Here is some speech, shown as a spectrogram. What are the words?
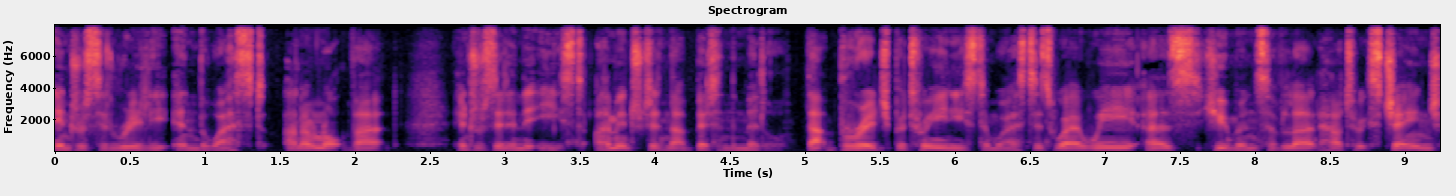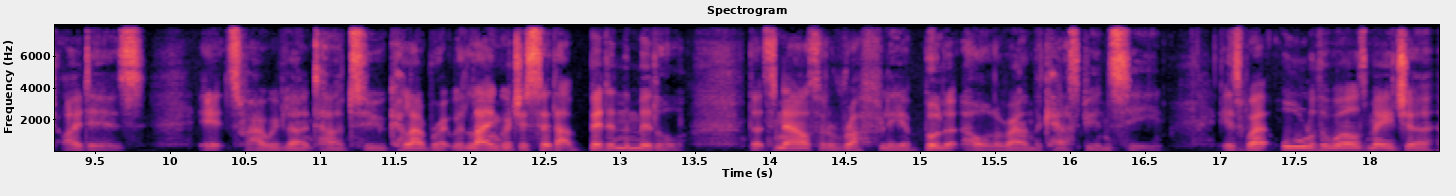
interested really in the West, and I'm not that interested in the East. I'm interested in that bit in the middle. That bridge between East and West is where we as humans have learnt how to exchange ideas. It's how we've learnt how to collaborate with languages. So that bit in the middle, that's now sort of roughly a bullet hole around the Caspian Sea, is where all of the world's major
